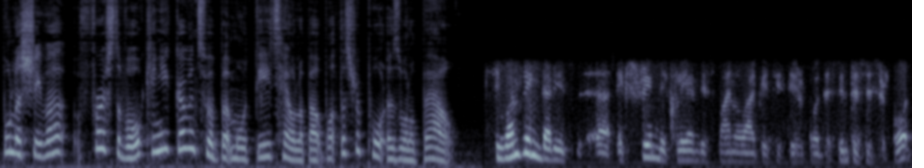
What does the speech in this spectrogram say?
Bula Shiva, first of all, can you go into a bit more detail about what this report is all about? See, one thing that is uh, extremely clear in this final IPCC report, the synthesis report,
